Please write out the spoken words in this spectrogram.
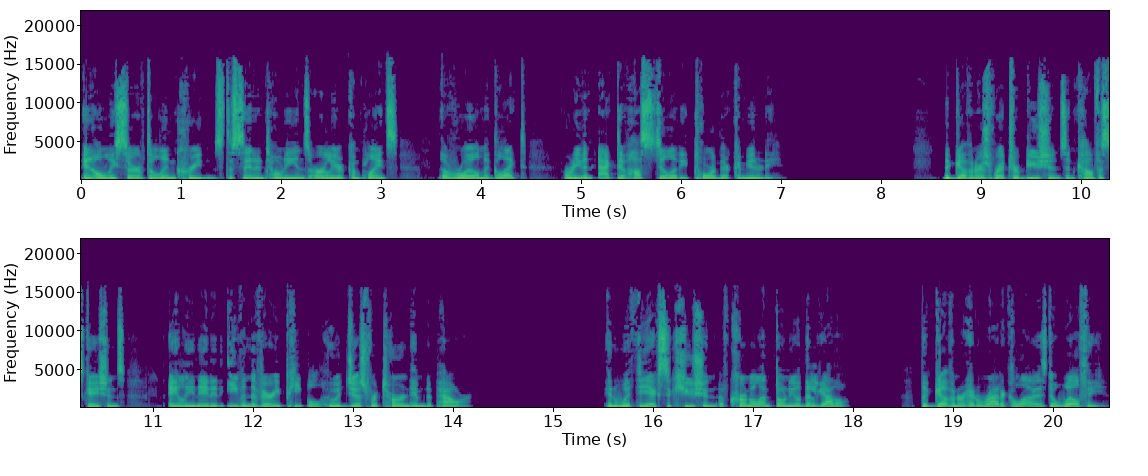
and only serve to lend credence to San Antonians' earlier complaints of royal neglect or even active hostility toward their community. The governor's retributions and confiscations alienated even the very people who had just returned him to power. And with the execution of Colonel Antonio Delgado, the governor had radicalized a wealthy,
